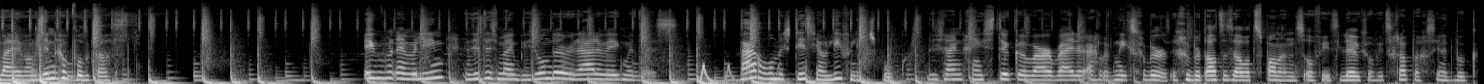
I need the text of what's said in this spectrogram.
bij de Waanzinnige Podcast. Ik ben Emmeline en dit is mijn bijzonder rare week met Tess. Waarom is dit jouw lievelingsboek? Er zijn geen stukken waarbij er eigenlijk niks gebeurt. Er gebeurt altijd wel wat spannends of iets leuks of iets grappigs in het boek.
